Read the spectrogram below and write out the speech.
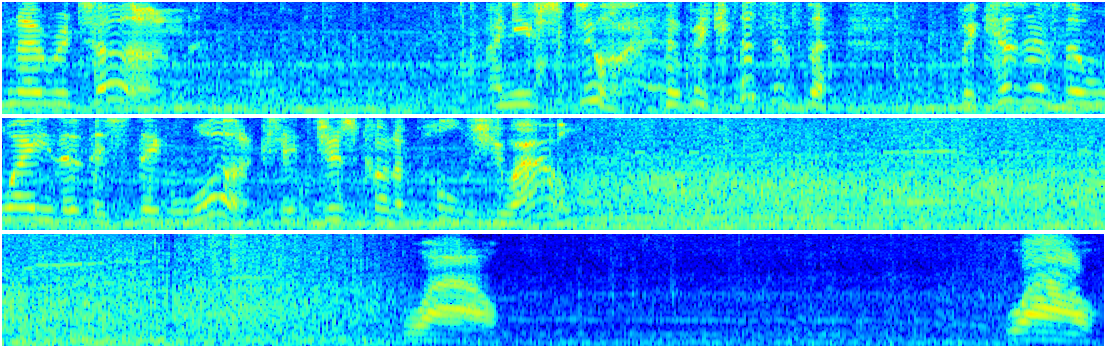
Of no return, and you've still because of the because of the way that this thing works, it just kind of pulls you out. Wow. Wow.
